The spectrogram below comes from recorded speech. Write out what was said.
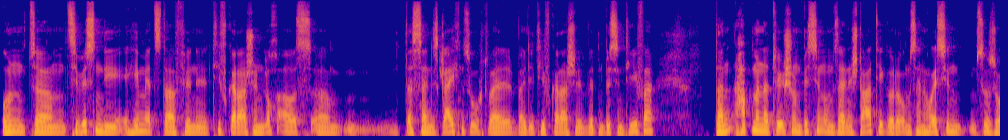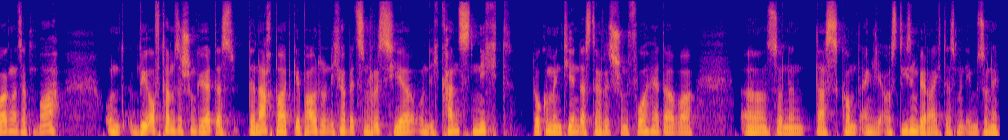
Und ähm, Sie wissen, die heben jetzt da für eine Tiefgarage ein Loch aus, ähm, das seinesgleichen sucht, weil, weil die Tiefgarage wird ein bisschen tiefer. Dann hat man natürlich schon ein bisschen um seine Statik oder um sein Häuschen so Sorgen und sagt, boah, und wie oft haben Sie schon gehört, dass der Nachbar hat gebaut und ich habe jetzt einen Riss hier und ich kann es nicht dokumentieren, dass der Riss schon vorher da war, äh, sondern das kommt eigentlich aus diesem Bereich, dass man eben so eine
